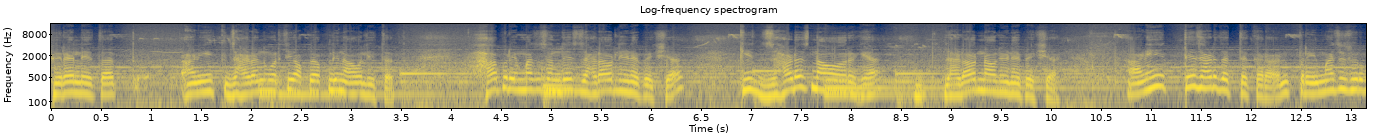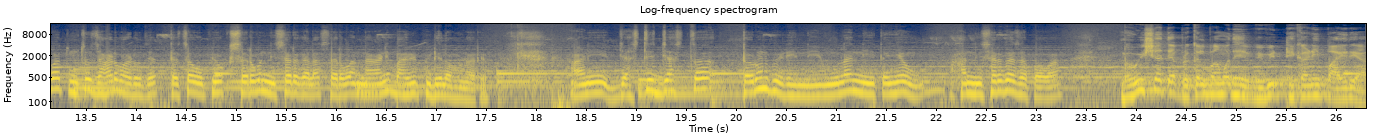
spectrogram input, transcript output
फिरायला येतात आणि झाडांवरती आपली आपली नावं लिहितात. हा प्रेमाचा संदेश झाडावर लिहिण्यापेक्षा की झाडच नावावर घ्या झाडावर नाव लिहिण्यापेक्षा. आणि ते झाड दत्तक करा आणि प्रेमाच्या स्वरूपात तुमचं झाड वाढू देत त्याचा उपयोग सर्व निसर्गाला सर्वांना आणि भावी पिढीला होणार आहे. आणि जास्तीत जास्त तरुण पिढींनी मुलांनी इथं येऊन हा निसर्ग जपावा. भविष्यात या प्रकल्पामध्ये विविध ठिकाणी पायऱ्या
